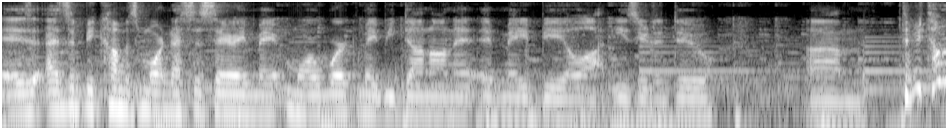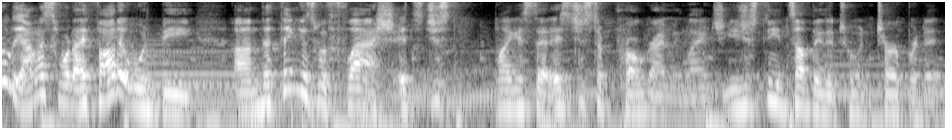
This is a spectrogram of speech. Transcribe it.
as, as, it becomes more necessary, may, more work may be done on it, it may be a lot easier to do. Um, to be totally honest, what I thought it would be, um, the thing is with Flash, it's just, like I said, it's just a programming language. You just need something to, to interpret it.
